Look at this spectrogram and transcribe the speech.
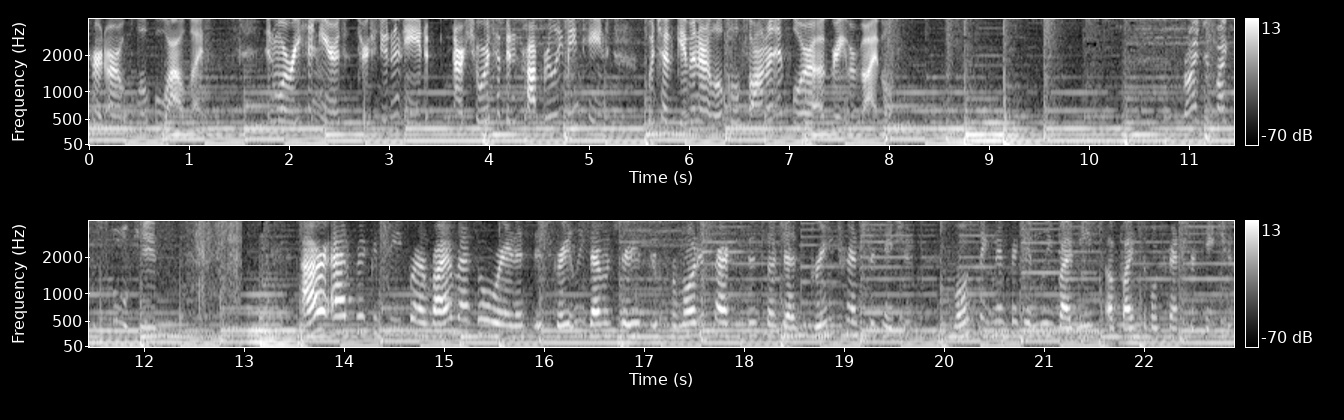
hurt our local wildlife. In more recent years, through student aid, our shores have been properly maintained, which has given our local fauna and flora a great revival. Ride your bike to school, kids. Our advocacy for environmental awareness is greatly demonstrated through promoting practices such as green transportation, most significantly by means of bicycle transportation.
